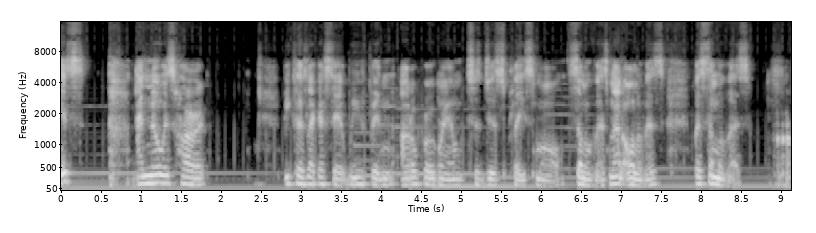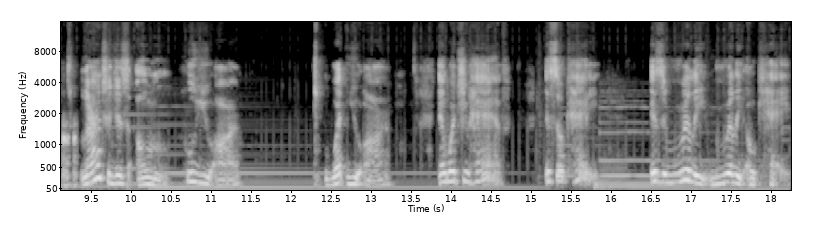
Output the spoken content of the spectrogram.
It's I know it's hard because, like I said, we've been auto programmed to just play small. Some of us, not all of us, but some of us. Learn to just own who you are, what you are, and what you have. It's okay. It's really, really okay.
